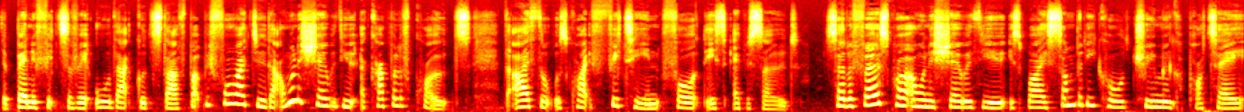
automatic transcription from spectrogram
the benefits of it, all that good stuff. But before I do that, I want to share with you a couple of quotes that I thought was quite fitting for this episode. So, the first quote I want to share with you is by somebody called Truman Capote,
